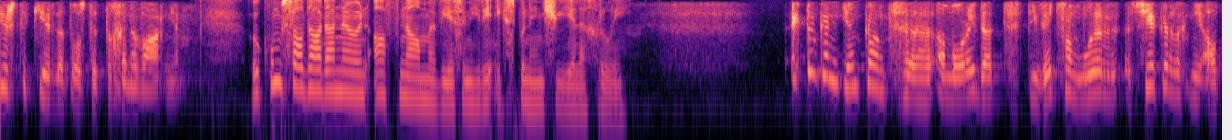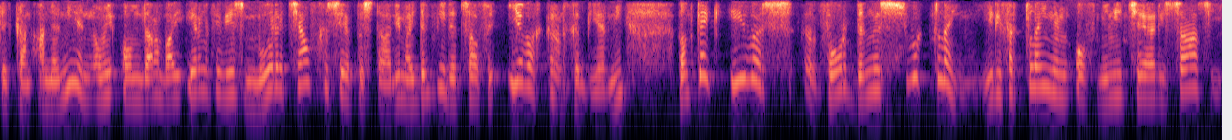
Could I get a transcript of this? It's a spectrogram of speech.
eerste keer dat ons dit begine waarneem. Hoekom sal daar dan nou 'n afname wees in hierdie eksponensiële groei? Ek dink aan die een kant uh, amore dat die wet van Moore sekerlik nie altyd kan aanhou nie en om om daarom baie eerlik te wees, Moore het self gesê op 'n stadium, hy dink nie dit sal vir ewig kan gebeur nie. Want kyk, iewers word dinge so klein, hierdie verkleining of miniaturisasie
